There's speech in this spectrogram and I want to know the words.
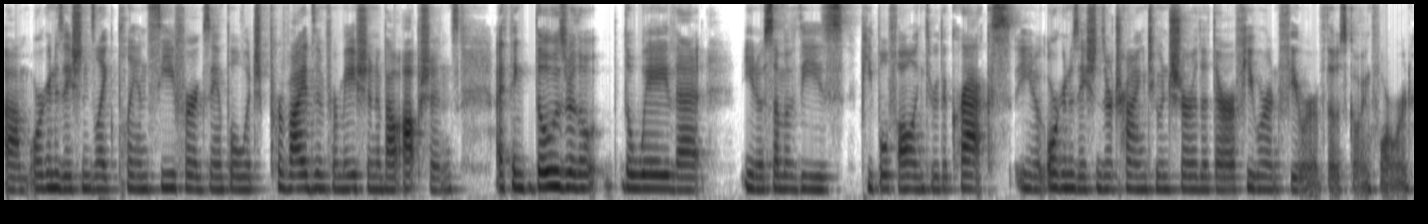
um, organizations like plan c for example which provides information about options i think those are the the way that you know some of these people falling through the cracks you know organizations are trying to ensure that there are fewer and fewer of those going forward.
